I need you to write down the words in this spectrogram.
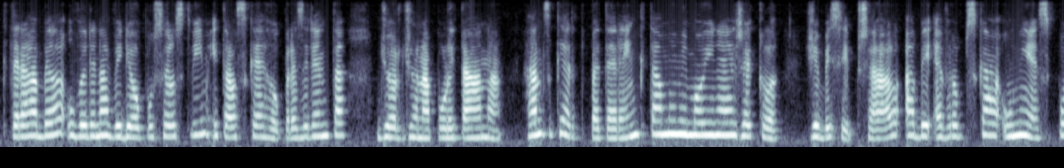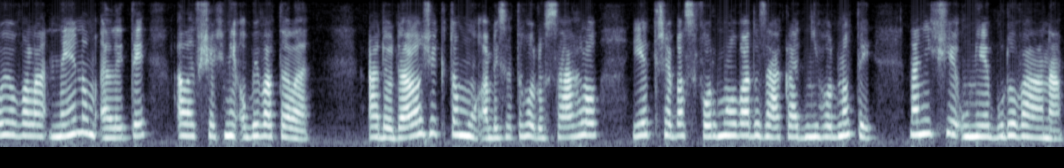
která byla uvedena videoposelstvím italského prezidenta Giorgio Napolitana. Hans-Gerd Petering tam mimo jiné řekl, že by si přál, aby Evropská unie spojovala nejenom elity, ale všechny obyvatele – a dodal, že k tomu, aby se toho dosáhlo, je třeba sformulovat základní hodnoty, na nichž je Unie budována.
